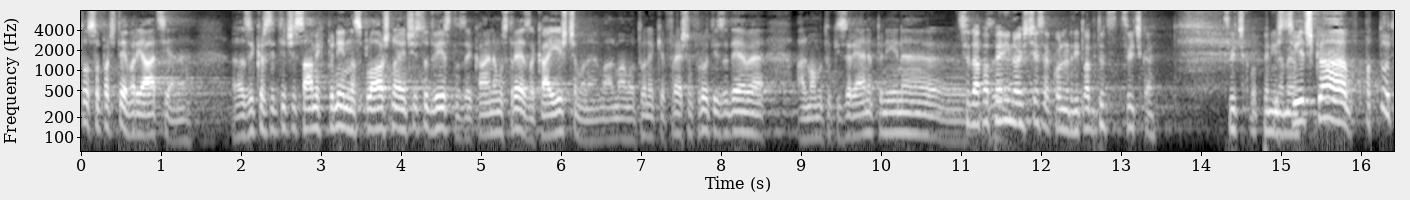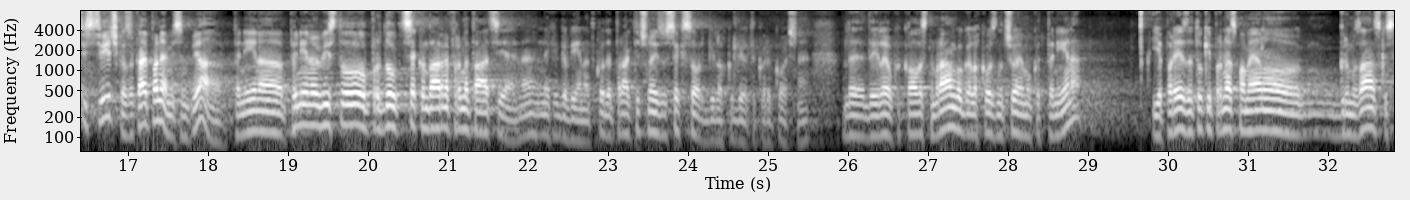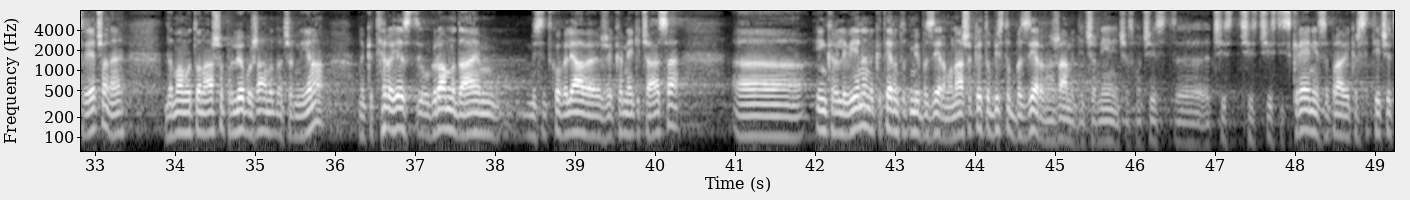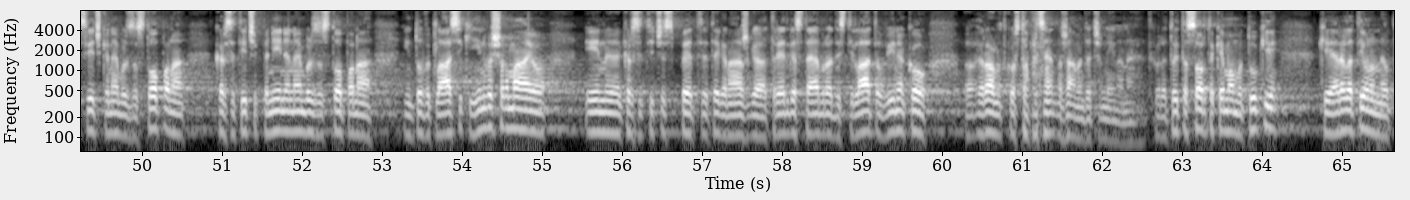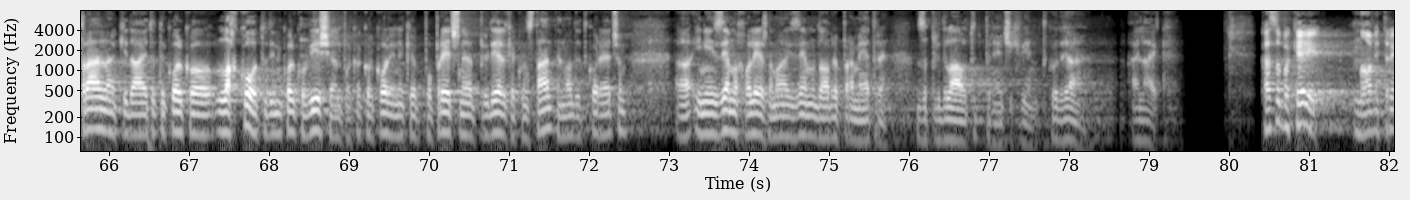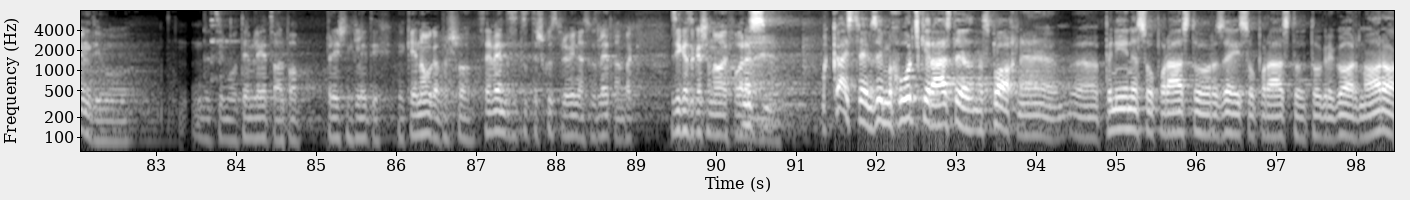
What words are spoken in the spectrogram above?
to so pač te variacije. Ne. Zdaj, kar se tiče samih penin, na splošno je čisto odvisno, zdaj, kaj nam ustreza, kaj iščemo. Ne. Ali imamo tu neke fresh and fruity zadeve, ali imamo tukaj zarejene penine. Se da pa penino iz česa koli narediti, lahko bi tudi cvička. Cvička pa penina. Iz cvička, pa tudi iz cvička, zakaj pa ne? Mislim, ja, penina, penina je v bistvu produkt sekundarne fermentacije ne, nekega vina, tako da praktično iz vseh sort bi lahko bil, tako rekoč. Ne. Le, da je le v kakovostnem rangu, ga lahko označujemo kot penina. Je pa res, da tukaj pri nas imamo eno gromozansko srečo, ne, da imamo to našo preljubo žametno črnino, na katero jaz ogromno dajem, mislim, tako veljave že kar nekaj časa. Uh, in kraljevine, na katerem tudi mi baziramo. Naša klet v bistvu bazira na žametni črnini, če smo čist, eh, čist, čist, čist iskreni, se pravi, kar se tiče cvičke najbolj zastopana, kar se tiče penine najbolj zastopana in to v klasiki in v šarmaju in eh, kar se tiče spet tega našega tretjega stebra, destilatov, vinjakov, eh, je ravno tako 100% žametna črnina. Tako da to je ta sorta, ki imamo tukaj, ki je relativno neutralna, ki daje tudi nekoliko, lahko tudi nekoliko više ali pa kakorkoli neke poprečne pridelke, konstantne, no, da tako rečem, uh, in je izjemno hvaležna, ima izjemno dobre parametre za pridelavo tudi penečih vin. Tako da ja, I like. Kaj so pa kaj novi trendi v, recimo, v tem letu ali pa prejšnjih letih? Je kaj novega prišlo? Vse vem, da se to težko spremenja skozi leta, ampak zika za kakšne nove fore. Ma kaj s tem, zdaj mehurčki rastejo nasploh, ne, eh, penine so v porastu, rozeji so v porastu, to gre gor noro,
